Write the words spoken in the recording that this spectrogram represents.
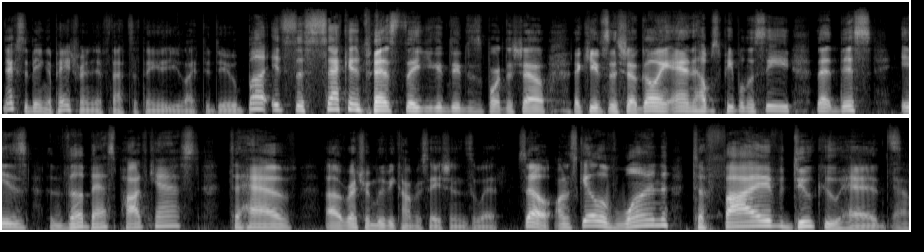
next to being a patron, if that's the thing that you like to do, but it's the second best thing you can do to support the show that keeps the show going and helps people to see that this is the best podcast to have uh, retro movie conversations with. So, on a scale of one to five Dooku heads, Yeah.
